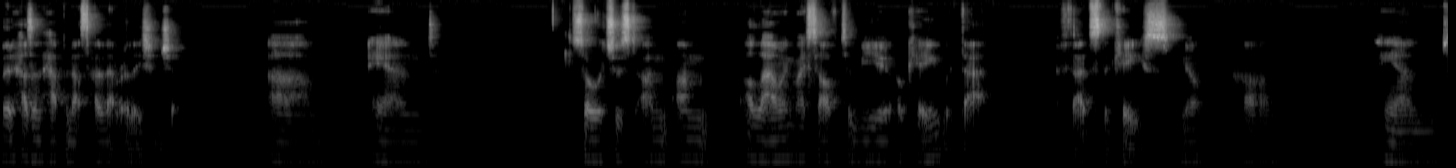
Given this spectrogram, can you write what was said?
but it hasn't happened outside of that relationship, um, and so it's just I'm I'm allowing myself to be okay with that if that's the case you know? Um, and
